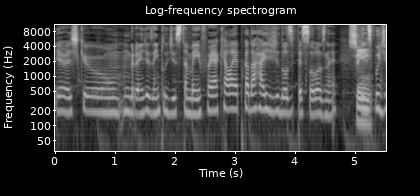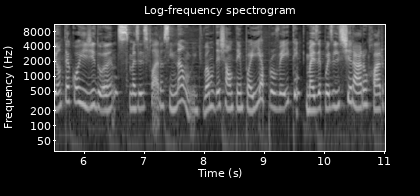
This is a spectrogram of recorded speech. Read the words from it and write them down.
Eu acho que um, um grande exemplo disso também foi aquela época da raid de 12 pessoas, né? Sim. Eles podiam ter corrigido antes, mas eles falaram assim: não, vamos deixar um tempo aí, aproveitem. Mas depois eles tiraram, claro.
